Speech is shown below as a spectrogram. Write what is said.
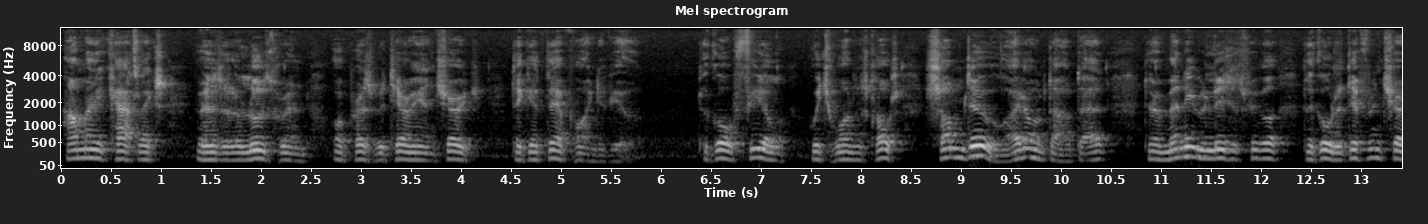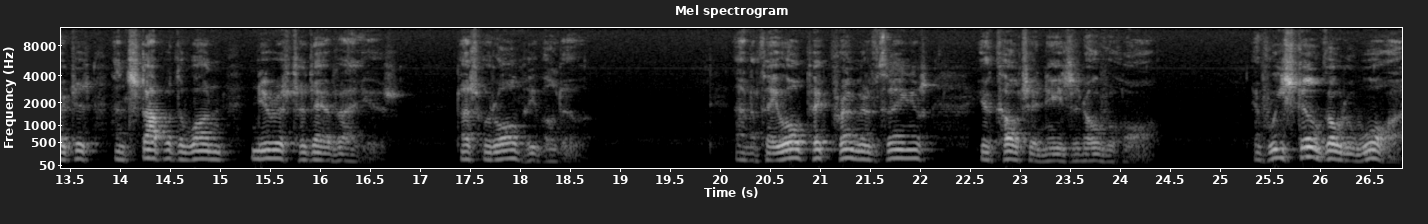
How many Catholics visit a Lutheran or Presbyterian church to get their point of view? To go feel which one is close? Some do, I don't doubt that. There are many religious people that go to different churches and stop at the one nearest to their values. That's what all people do. And if they all pick primitive things, your culture needs an overhaul. If we still go to war,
